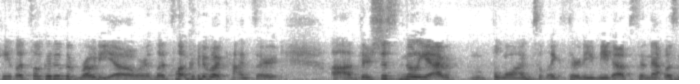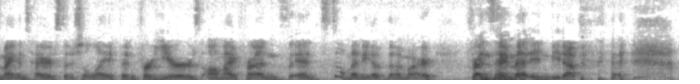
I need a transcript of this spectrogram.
hey, let's all go to the rodeo, or let's all go to a concert. Um, there's just million. I belonged to like 30 meetups, and that was my entire social life. And for years, all my friends, and still many of them, are friends I met in meetup.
